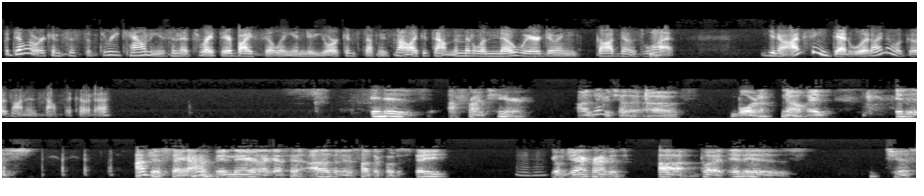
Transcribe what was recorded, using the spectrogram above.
But Delaware consists of three counties, and it's right there by Philly and New York and stuff. It's not like it's out in the middle of nowhere doing God knows what. You know, I've seen Deadwood. I know what goes on in South Dakota. It is a frontier onto yeah. each other of boredom. No, it it is. I'm just saying, I've been there. Like I said, other than South Dakota State, mm-hmm. go Jackrabbits. Uh, but it is just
